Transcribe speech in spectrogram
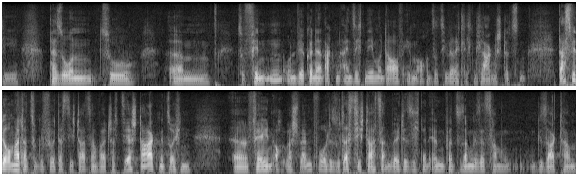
die Personen zu, ähm, zu finden und wir können dann Akteneinsicht nehmen und darauf eben auch unsere zivilrechtlichen Klagen stützen. Das wiederum hat dazu geführt, dass die Staatsanwaltschaft sehr stark mit solchen äh, Fällen auch überschwemmt wurde, sodass die Staatsanwälte sich dann irgendwann zusammengesetzt haben und gesagt haben,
